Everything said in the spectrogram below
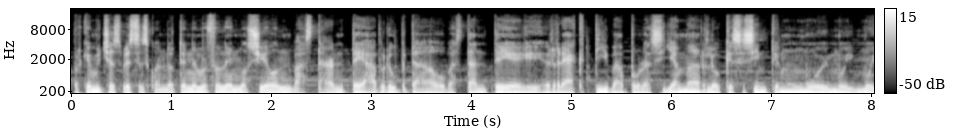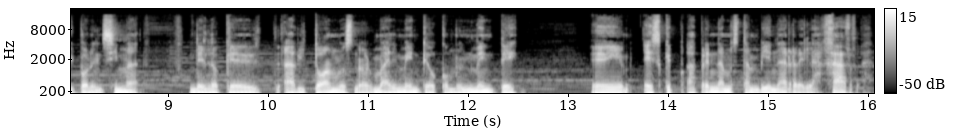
Porque muchas veces cuando tenemos una emoción bastante abrupta o bastante reactiva, por así llamarlo, que se siente muy, muy, muy por encima de lo que habituamos normalmente o comúnmente, eh, es que aprendamos también a relajarla.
